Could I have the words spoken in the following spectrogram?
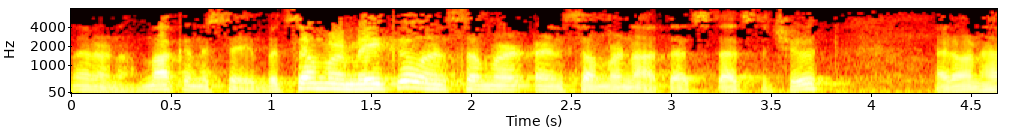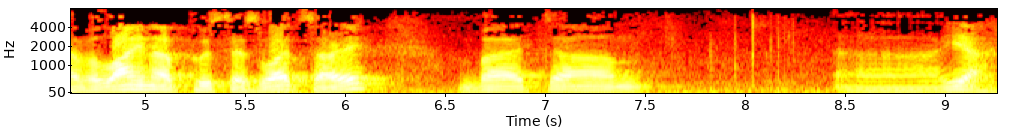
I don't know. I'm not going to say, but some are makel and some are and some are not. That's that's the truth. I don't have a lineup who says what. Sorry, but um, uh, yeah.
